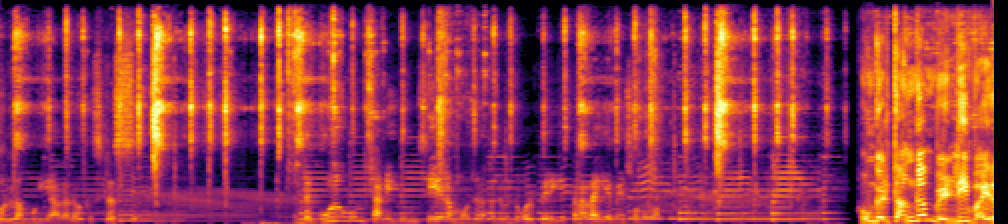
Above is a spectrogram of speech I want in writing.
சொல்ல முடியாத அளவுக்கு ஸ்ட்ரெஸ் இந்த குருவும் சனியும் சேரும் போது அது வந்து ஒரு பெரிய பிரளயமே சொல்லலாம். உங்கள் தங்கம் வெள்ளி வைர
